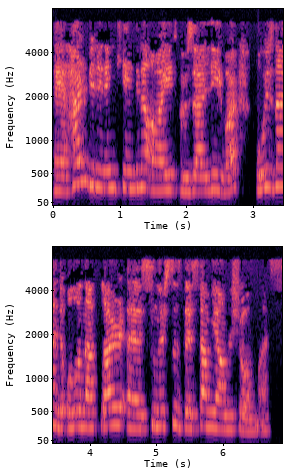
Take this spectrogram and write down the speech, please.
E, her birinin kendine ait özelliği var. O yüzden de olanaklar e, sınırsız desem yanlış olmaz.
